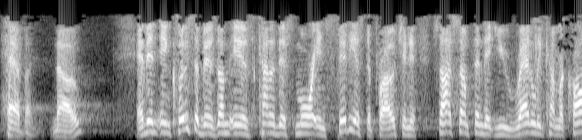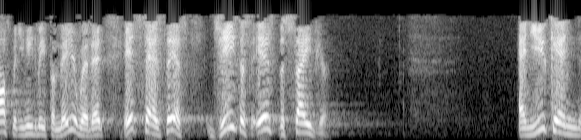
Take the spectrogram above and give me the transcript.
heaven. No. And then inclusivism is kind of this more insidious approach, and it's not something that you readily come across, but you need to be familiar with it. It says this, Jesus is the Savior. And you can,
